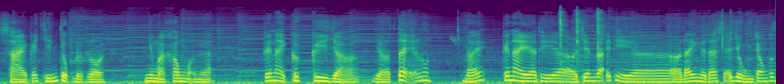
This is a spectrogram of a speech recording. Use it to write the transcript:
xài cái 90 được rồi. Nhưng mà không mọi người ạ. Cái này cực kỳ dở dở tệ luôn. Đấy, cái này thì ở trên rẫy thì ờ, ở đây người ta sẽ dùng trong cái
